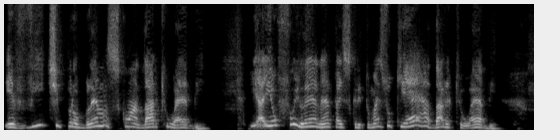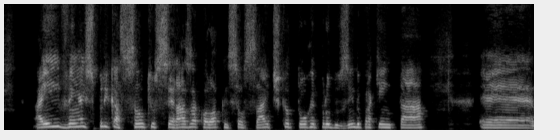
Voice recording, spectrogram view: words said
Evite problemas com a Dark Web. E aí eu fui ler, né? Tá escrito, mas o que é a Dark Web? Aí vem a explicação que o Serasa coloca em seu site, que eu estou reproduzindo para quem está é,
